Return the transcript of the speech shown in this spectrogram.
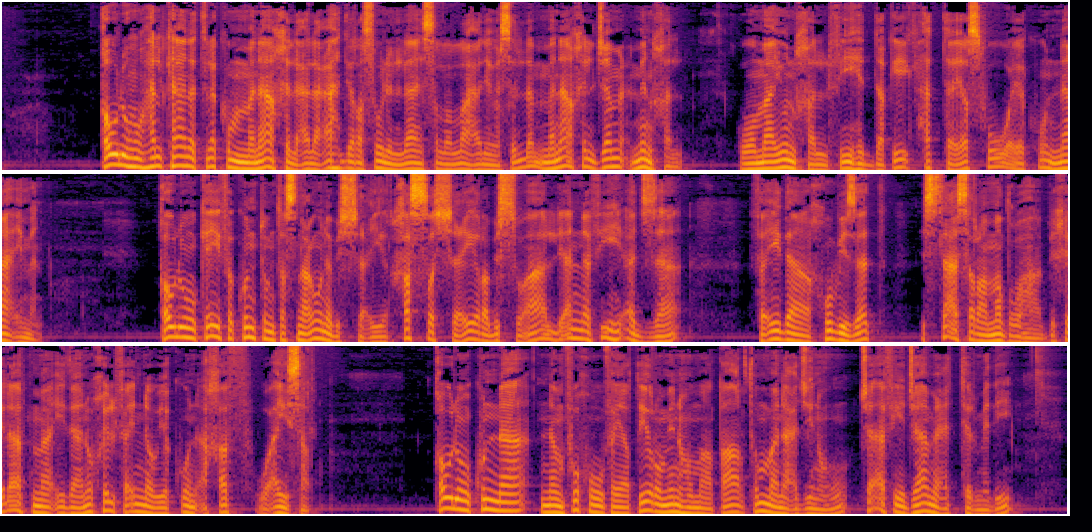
قوله هل كانت لكم مناخل على عهد رسول الله صلى الله عليه وسلم؟ مناخل جمع منخل وما ينخل فيه الدقيق حتى يصفو ويكون ناعما. قوله كيف كنتم تصنعون بالشعير؟ خص الشعير بالسؤال لأن فيه أجزاء فإذا خبزت استعسر مضغها بخلاف ما إذا نخل فإنه يكون أخف وأيسر. قوله كنا ننفخه فيطير منه ما طار ثم نعجنه جاء في جامع الترمذي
